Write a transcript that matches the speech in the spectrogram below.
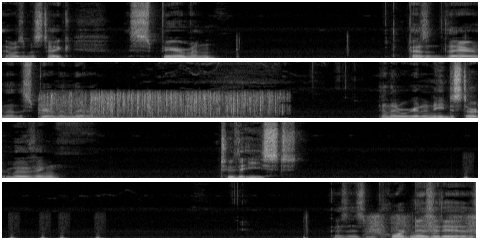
That was a mistake. Spearman The peasant there, and then the spearman there. And then we're going to need to start moving to the east. Because as important as it is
